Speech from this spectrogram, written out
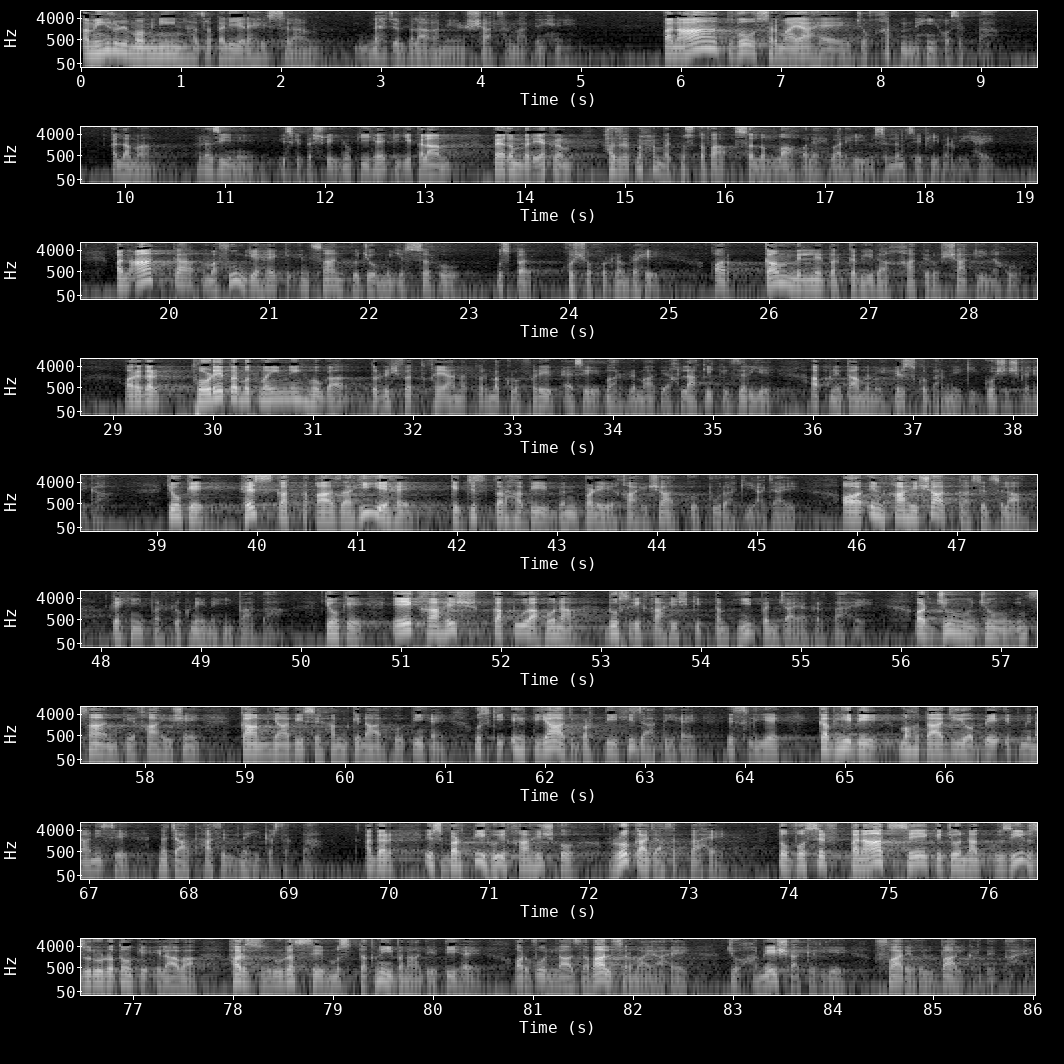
امیر المومنین حضرت علی علیہ السلام نہج البلاغہ میں ارشاد فرماتے ہیں، قناعت وہ سرمایہ ہے جو ختم نہیں ہو سکتا۔ علامہ رضی نے اس کی تشریح یوں کی ہے کہ یہ کلام پیغمبر اکرم حضرت محمد مصطفیٰ صلی اللہ علیہ وآلہ وسلم سے بھی مروی ہے۔ قناعت کا مفہوم یہ ہے کہ انسان کو جو میسر ہو، اس پر خوش و خرم رہے اور کم ملنے پر کبیرہ خاطر و شاکی نہ ہو۔ اور اگر تھوڑے پر مطمئن نہیں ہوگا تو رشوت، خیانت اور مکر و فریب ایسے محرمات اخلاقی کے ذریعے اپنے دامن حرص کو بھرنے کی کوشش کرے گا۔ کیونکہ حرص کا تقاضا ہی یہ ہے کہ جس طرح بھی بن پڑے خواہشات کو پورا کیا جائے اور ان خواہشات کا سلسلہ کہیں پر رکنے نہیں پاتا۔ کیونکہ ایک خواہش کا پورا ہونا دوسری خواہش کی تمہید بن جایا کرتا ہے اور جوں جوں انسان کی خواہشیں کامیابی سے ہمکنار ہوتی ہیں، اس کی احتیاج بڑھتی ہی جاتی ہے۔ اس لیے کبھی بھی محتاجی اور بے اطمینانی سے نجات حاصل نہیں کر سکتا۔ اگر اس بڑھتی ہوئی خواہش کو روکا جا سکتا ہے، تو وہ صرف قناعت سے کہ جو ناگزیر ضرورتوں کے علاوہ ہر ضرورت سے مستقنی بنا دیتی ہے اور وہ لازوال سرمایہ ہے، جو ہمیشہ کے لیے فارغ البال کر دیتا ہے۔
